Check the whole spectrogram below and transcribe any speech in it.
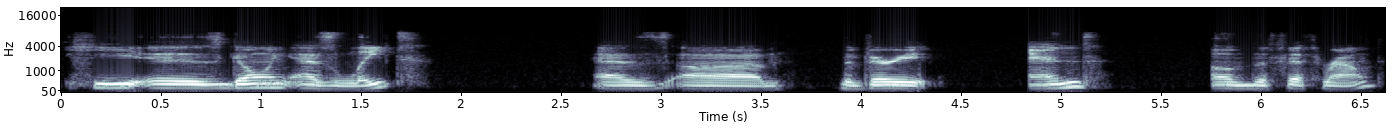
he is going as late as uh, the very end of the fifth round,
